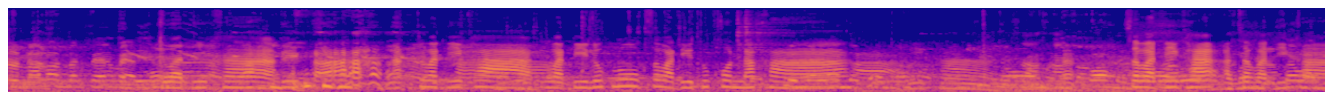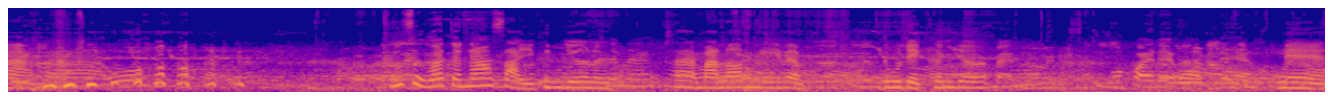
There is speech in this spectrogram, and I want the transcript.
สวัสดีค่ะ สวัสดีค่ะ สวัสดีลูกๆ สวัสดีทุกคนนะคะ สวัสดีค่ะ สวัสดีค่ะอะ สวัสดีค่ะ รู้สึกว่าจะหน้าใสขึ้นเยอะเลย ใช่ มารอบนี้แบบ ดูเด็กขึ้นเยอะก็ค่อยได้ออกเลยเนี่ยแมน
